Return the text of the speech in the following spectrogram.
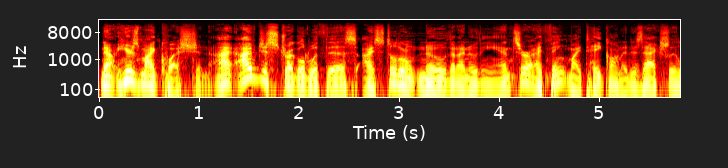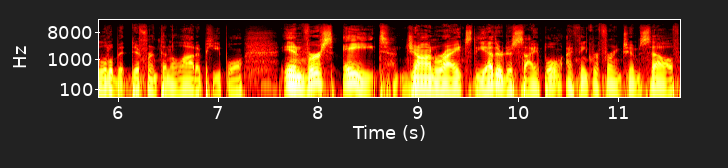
Now, here's my question. I, I've just struggled with this. I still don't know that I know the answer. I think my take on it is actually a little bit different than a lot of people. In verse 8, John writes, The other disciple, I think referring to himself,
